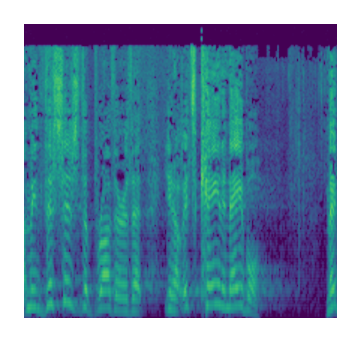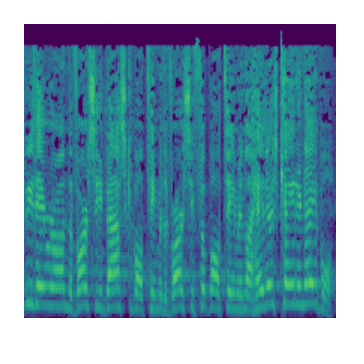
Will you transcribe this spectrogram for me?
I mean, this is the brother that, you know, it's Cain and Abel. Maybe they were on the varsity basketball team or the varsity football team and like, hey, there's Cain and Abel.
